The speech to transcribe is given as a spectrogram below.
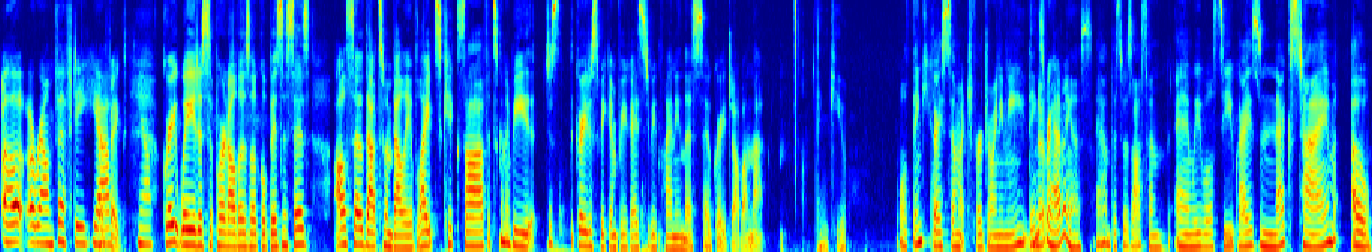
Uh, around 50. Yeah. Perfect. Yeah. Great way to support all those local businesses. Also, that's when Valley of Lights kicks off. It's going to be just the greatest weekend for you guys to be planning this. So great job on that. Thank you. Well, thank you guys so much for joining me. Thanks No- for having us. Yeah, this was awesome. And we will see you guys next time. Oh,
